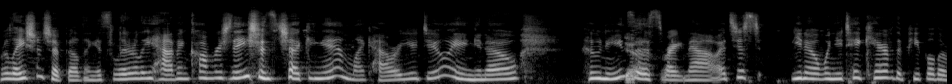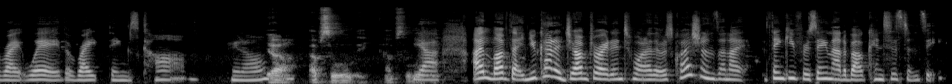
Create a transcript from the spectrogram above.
relationship building. It's literally having conversations, checking in, like, how are you doing? You know, who needs yeah. this right now? It's just, you know, when you take care of the people the right way, the right things come, you know? Yeah, absolutely. Absolutely. Yeah, I love that. And you kind of jumped right into one of those questions. And I thank you for saying that about consistency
